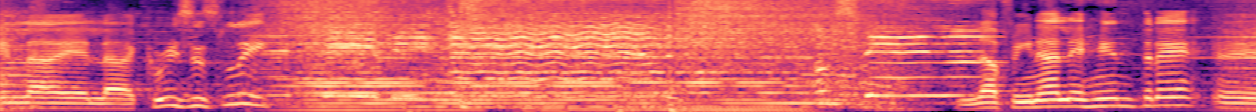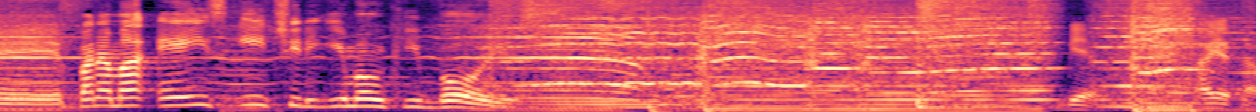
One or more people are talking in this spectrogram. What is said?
en la de la Crisis League. La final es entre eh, Panamá Ace y Chiriquí Monkey Boys. Bien, ahí está.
